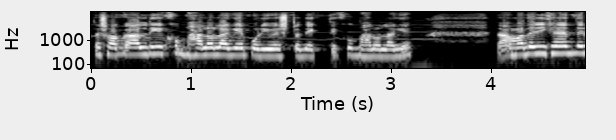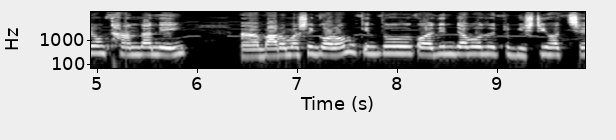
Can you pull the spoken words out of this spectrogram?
তো সকাল দিকে খুব ভালো লাগে পরিবেশটা দেখতে, খুব ভালো লাগে। তো আমাদের এখানে তো এরকম ঠান্ডা নেই। বারো মাসে গরম, কিন্তু কয়েকদিন যাবত একটু বৃষ্টি হচ্ছে।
